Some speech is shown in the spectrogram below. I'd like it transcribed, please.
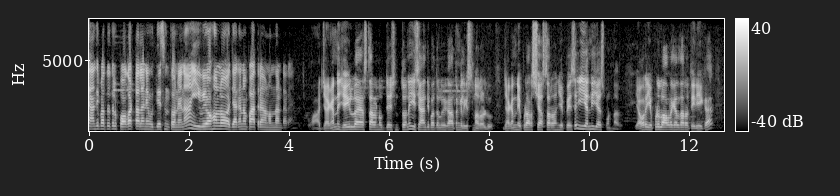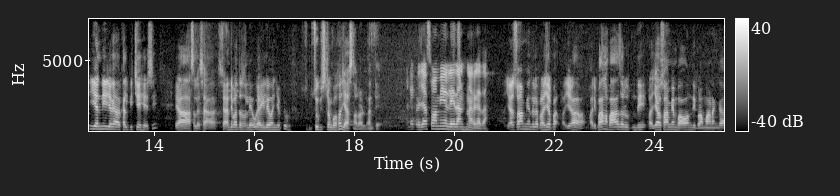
శాంతి పద్ధతులు పోగొట్టాలనే ఉద్దేశంతోనేనా ఈ వ్యూహంలో జగన్ పాత్ర ఏమైనా ఉందంటారా? ఆ జగన్ని జైల్లో వేస్తారన్న ఉద్దేశంతోనే ఈ శాంతి భద్రతలకు ఘాతం కలిగిస్తున్నారు వాళ్ళు. జగన్ని ఎప్పుడు అరెస్ట్ చేస్తారో అని చెప్పేసి ఇవన్నీ చేసుకుంటున్నారు. ఎవరు ఎప్పుడు లోపలికి వెళ్తారో తెలియక ఇవన్నీ కల్పించేసేసి అసలు శాంతి భద్రతలు లేవు అవి లేవు అని చెప్పి చూపించడం కోసం చేస్తున్నారు వాళ్ళు అంతే. అంటే ప్రజాస్వామ్యం లేదంటున్నారు కదా? ప్రజాస్వామ్యం ప్రజా ప్రజా పరిపాలన బాగా జరుగుతుంది ప్రజాస్వామ్యం బాగుంది బ్రహ్మాండంగా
